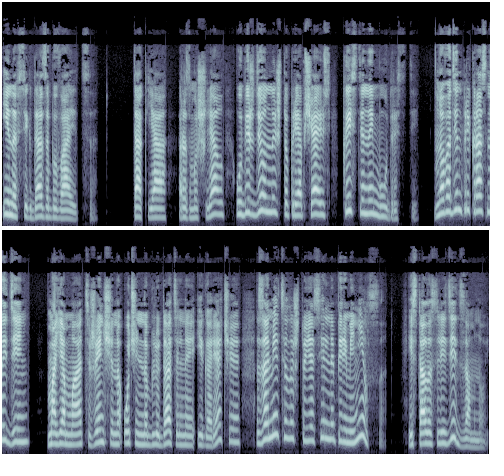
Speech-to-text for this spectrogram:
и навсегда забывается. Так я размышлял, убежденный, что приобщаюсь к истинной мудрости. Но в один прекрасный день моя мать, женщина очень наблюдательная и горячая, заметила, что я сильно переменился и стала следить за мной.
